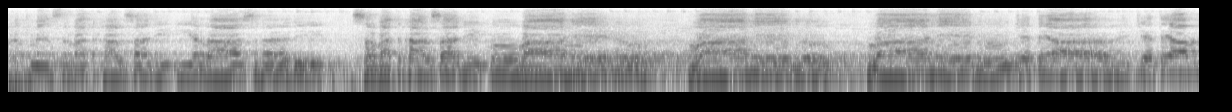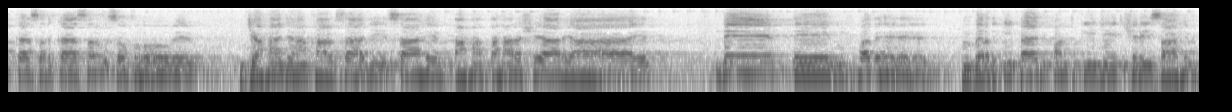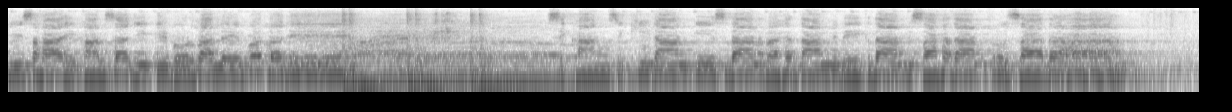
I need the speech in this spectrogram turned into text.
ਪ੍ਰਥਮੇ ਸਰਬੱਤ ਖਾਲਸਾ ਜੀ ਕੀ ਅਰਦਾਸ ਹੈ ਜੀ। ਸਰਬੱਤ ਖਾਲਸਾ ਜੀ ਕੋ ਵਾਹਿਗੁਰੂ ਵਾਹਿਗੁਰੂ ਵਾਹਿਗੁਰੂ, ਚਿਤਿਆ, ਚਿਤਿਆਵਨ ਕਾ ਸਦਕਾ ਸਰਬ ਸੁਖ ਹੋਵੇ। ਜਹਾਂ ਜਹਾਂ ਖਾਲਸਾ ਜੀ ਸਾਹਿਬ, ਤਹਾਂ ਤਹਾਂ ਰਸ਼ਿਆ ਰਿਆਇਤ ਦੇਵ ਤੇਗ ਫਤਿਹ ਬਿਰਦ ਕੀ ਪੈਜ ਪੰਥ ਕੀ ਜੀਤ, ਸ਼੍ਰੀ ਸਾਹਿਬ ਜੀ ਸਹਾਇ ਖਾਲਸਾ ਜੀ ਕੇ ਬੋਲ ਵਾਲੇ ਬੋਲੋ ਜੀ। ਸਿੱਖਾਂ ਨੂੰ ਸਿੱਖੀ ਦਾਨ, ਕੇਸ ਦਾਨ, ਰਹਿਤ ਦਾਨ, ਵਿਵੇਕ ਦਾਨ, ਵਿਸਾਹ ਦਾਨ, ਭਰੋਸਾ ਦਾਨ।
